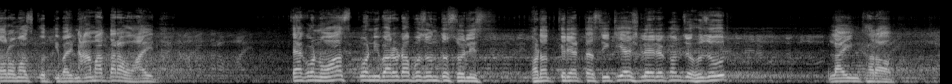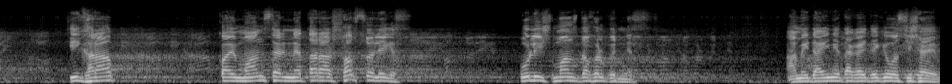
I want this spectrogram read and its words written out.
নরমাজ করতে পারি না আমার দ্বারা হয় না। এখন ওয়াজ পনি বারোটা পর্যন্ত চলিস হঠাৎ করে একটা চিঠি আসলে এরকম যে হুজুর লাইন খারাপ। কি খারাপ? কয়, মঞ্চের নেতারা সব চলে গেছে। পুলিশ মঞ্চ দখল করে আমি ডাইনে তাকাই দেখি ওসি সাহেব,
